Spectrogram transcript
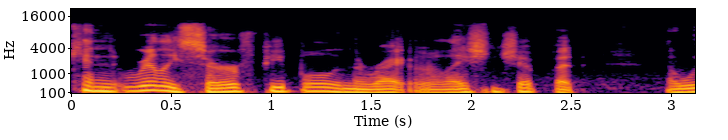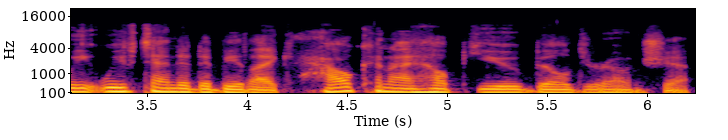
can really serve people in the right relationship but we, we've tended to be like how can i help you build your own ship?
